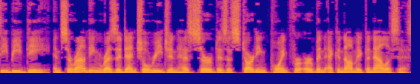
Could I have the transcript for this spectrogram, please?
(CBD) and surrounding residential region has served as a starting point for urban economic analysis.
